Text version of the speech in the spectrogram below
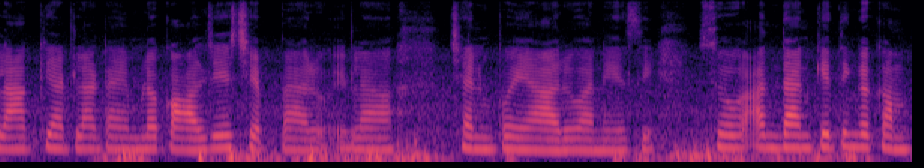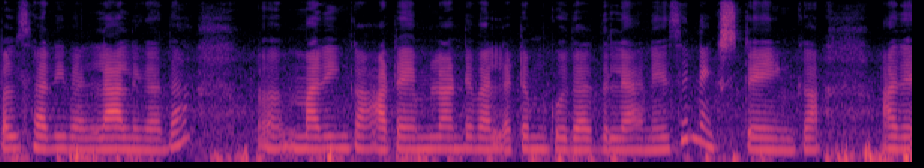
క్లాక్కి అట్లా టైంలో కాల్ చేసి చెప్పారు. ఇలా చనిపోయారు అనేసి. సో దానికైతే ఇంకా కంపల్సరీ వెళ్ళాలి కదా. మరి ఇంకా ఆ టైంలో అంటే వెళ్ళటం కుదరదులే అనేసి నెక్స్ట్ డే ఇంకా అదే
